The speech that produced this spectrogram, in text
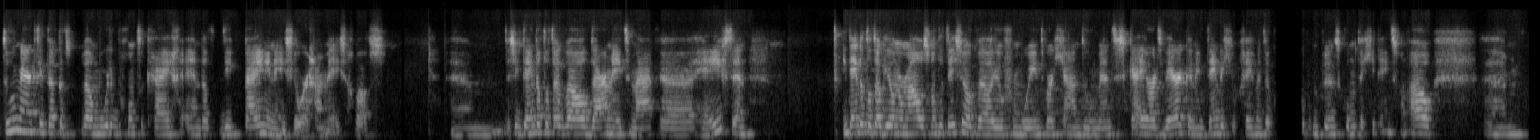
toen merkte ik dat ik het wel moeilijk begon te krijgen en dat die pijn ineens heel erg aanwezig was. Um, dus ik denk dat dat ook wel daarmee te maken heeft. En ik denk dat dat ook heel normaal is, want het is ook wel heel vermoeiend wat je aan het doen bent. Het is keihard werken. En ik denk dat je op een gegeven moment ook op een punt komt dat je denkt van, oh, um,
